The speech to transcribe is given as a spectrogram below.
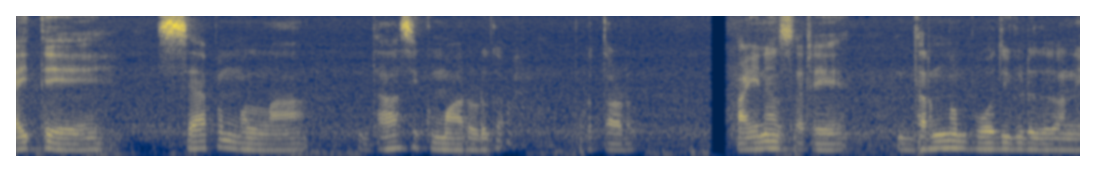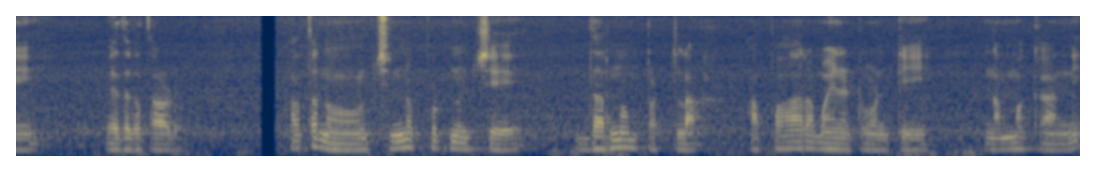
అయితే శాపం వలన దాసి కుమారుడుగా పుడతాడు. అయినా సరే ధర్మబోధికుడుగానే ఎదుగుతాడు అతను చిన్నప్పటి నుంచే ధర్మం పట్ల అపారమైనటువంటి నమ్మకాన్ని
